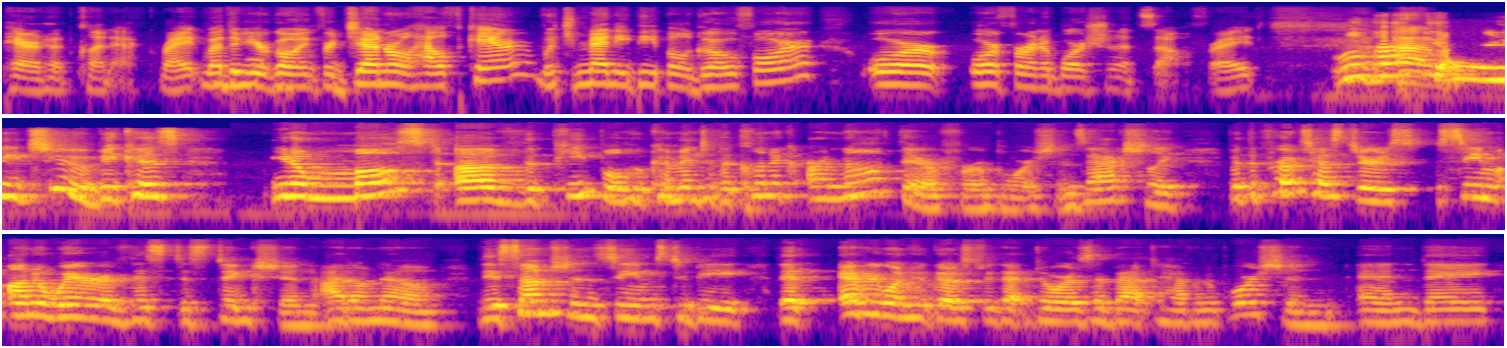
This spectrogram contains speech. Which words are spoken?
parenthood clinic right whether you're going for general health care which many people go for or or for an abortion itself right well that's um, the irony too because you know, most of the people who come into the clinic are not there for abortions, actually. But the protesters seem unaware of this distinction. I don't know. The assumption seems to be that everyone who goes through that door is about to have an abortion and they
